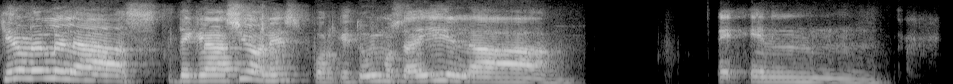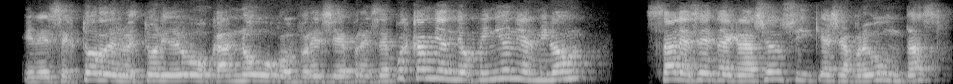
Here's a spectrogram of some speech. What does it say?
Quiero leerle las declaraciones, porque estuvimos ahí. En, en el sector del vestuario de Boca, no hubo conferencia de prensa. Después cambian de opinión y Almirón sale a hacer esta declaración sin que haya preguntas.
